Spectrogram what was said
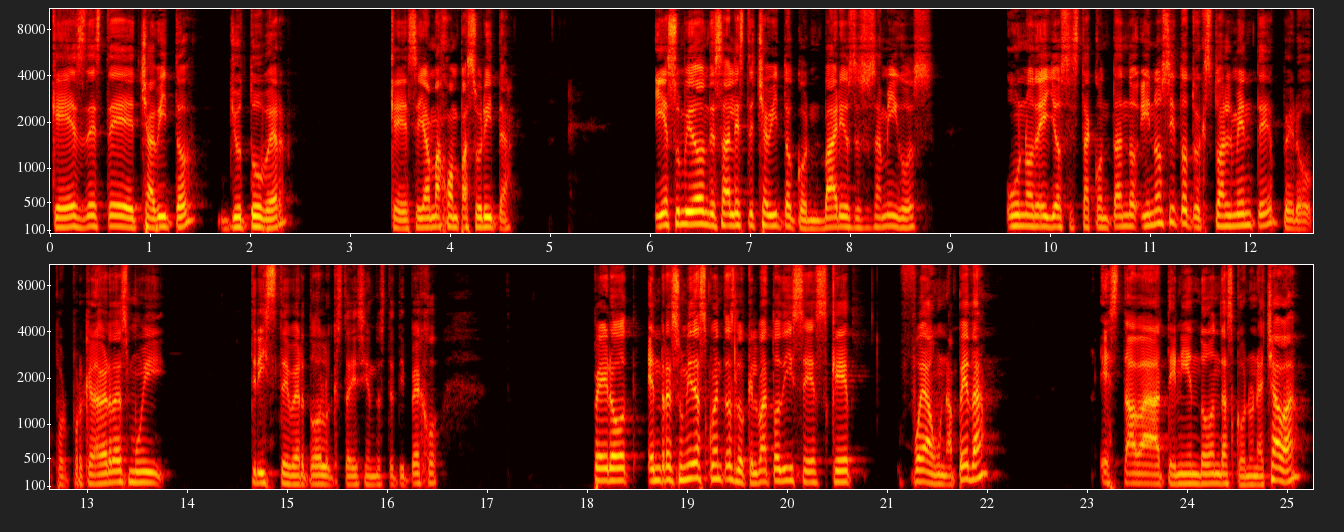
que es de este chavito, youtuber, que se llama Juan Pazurita. Y es un video donde sale este chavito con varios de sus amigos. Uno de ellos está contando, y no cito textualmente, pero por, porque la verdad es muy, triste ver todo lo que está diciendo este tipejo. Pero en resumidas cuentas, lo que el vato dice es que fue a una peda, estaba teniendo ondas con una chava,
